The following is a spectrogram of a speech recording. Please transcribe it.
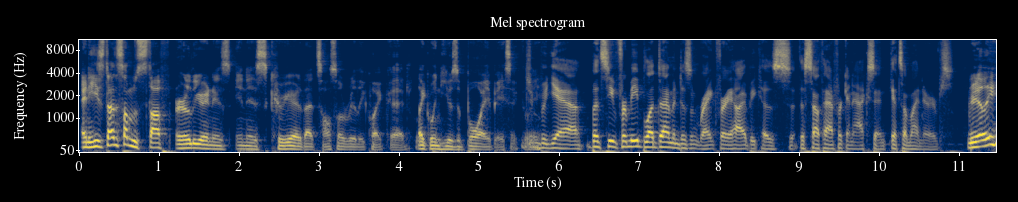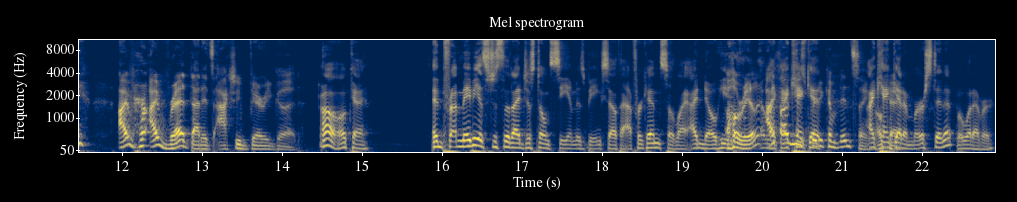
And he's done some stuff earlier in his in his career that's also really quite good. Like when he was a boy, basically. But yeah, but see, for me, Blood Diamond doesn't rank very high because the South African accent gets on my nerves. Really? I've heard I've read that it's actually very good. Oh, okay. And maybe it's just that I just don't see him as being South African, so like I know he. Oh, really? I Like, he was can't pretty get. convincing. I can't Okay. get immersed in it, but whatever.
